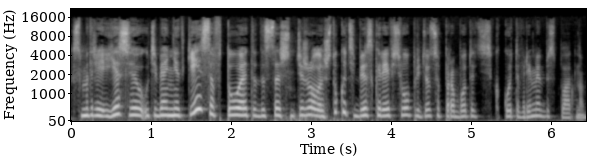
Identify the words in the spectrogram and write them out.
Смотри, если у тебя нет кейсов, то это достаточно тяжелая штука, тебе, скорее всего, придется поработать какое-то время бесплатно.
